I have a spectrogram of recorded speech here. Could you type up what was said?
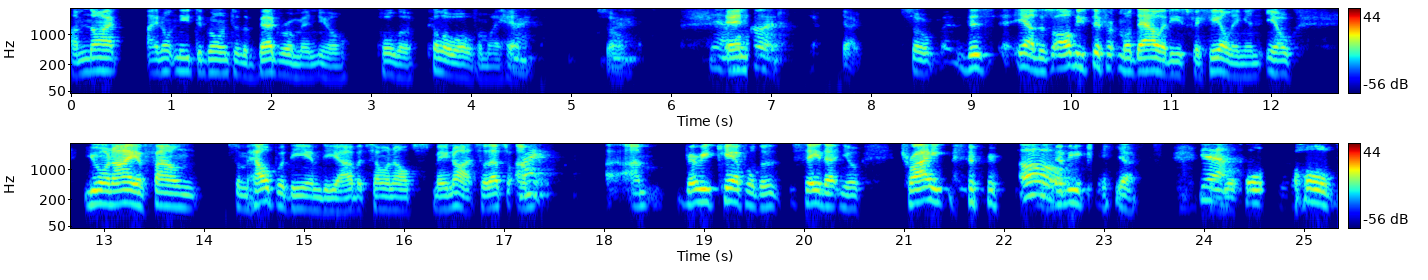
I'm not. I don't need to go into the bedroom and you know pull the pillow over my head. Right. So. Right. Yeah. And- well, good. So there's yeah, there's all these different modalities for healing, and you know, you and I have found some help with the EMDR, but someone else may not. So that's I'm right. I'm very careful to say that you know try Oh. Yeah. yeah. There's a whole, a whole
